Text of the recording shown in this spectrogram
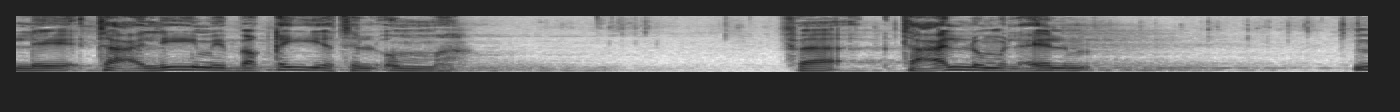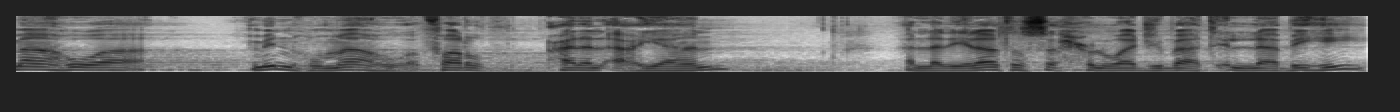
لتعليم بقية الأمة. فتعلم العلم ما هو منه ما هو فرض على الأعيان الذي لا تصح الواجبات إلا به؟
